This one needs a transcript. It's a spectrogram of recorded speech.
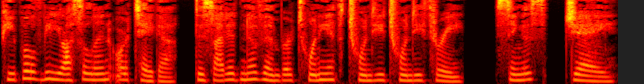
People v. Jocelyn Ortega, decided November 20, 2023. Singas, J.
